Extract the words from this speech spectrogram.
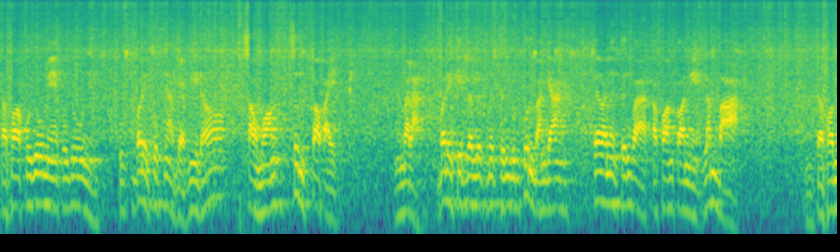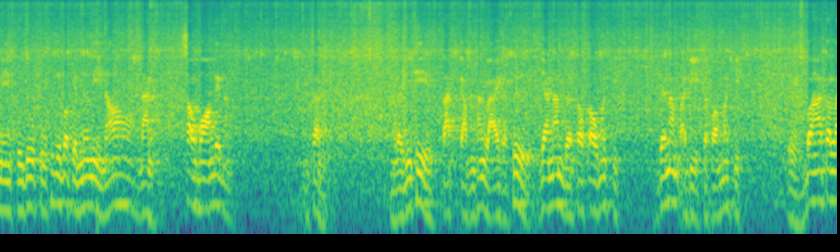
ถ้าพอกูยู่แม่กูยู่นี่กูบ่ได้ทุกข์ยากแบบนี้ดอกเศร้ามองซึมต่อไป นั่นบ่ล่ะบ่ได้คิดระลึกนึกถึงบุญคุณบางอย่าง แต่ว่านึกถึงว่าตะฟองก่อนนี่ลำบาก แต่พอม่กูอยู่กูคือว่าเป็นเรื่องนี้เนาะนั่นเศร้ามองเด้นั่นนั่นแล้ววิธีตัดกรรมทั้งหลายก็คืออย่านำเดือนเก่าๆมาคิดอย่านำอดีตเจ้าของมาคิดเออบ่หาตะไล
